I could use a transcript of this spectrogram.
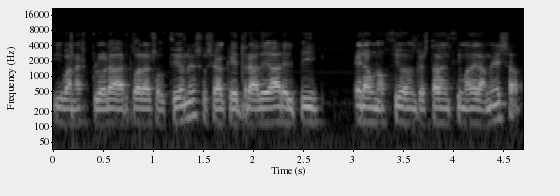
iban a explorar todas las opciones, o sea que tradear el pick era una opción que estaba encima de la mesa.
